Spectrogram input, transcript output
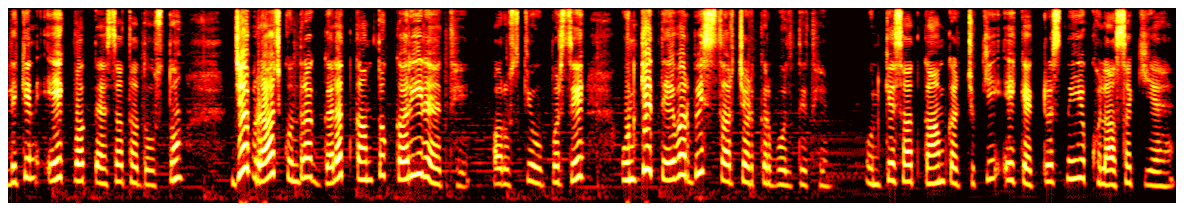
लेकिन एक वक्त ऐसा था दोस्तों, जब राज कुंद्रा गलत काम तो कर ही रहे थे और उसके ऊपर से उनके तेवर भी सर चढ़कर बोलते थे। उनके साथ काम कर चुकी एक एक्ट्रेस ने यह खुलासा किया है।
